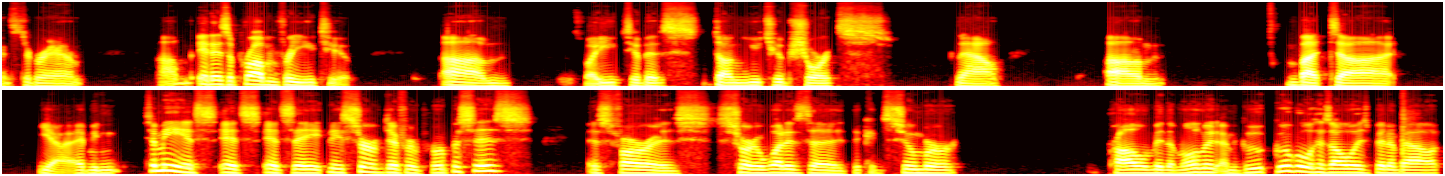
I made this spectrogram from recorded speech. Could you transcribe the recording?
Instagram. Um, it is a problem for YouTube. Um, that's why YouTube has done YouTube Shorts now. Um, but uh, yeah, I mean, to me, it's it's it's a they serve different purposes as far as sort of what is the, the consumer problem in the moment. I mean, Google has always been about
